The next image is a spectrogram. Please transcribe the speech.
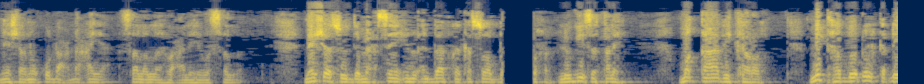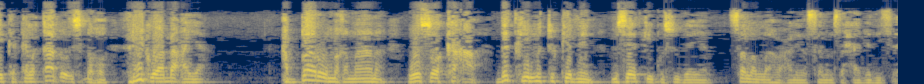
meeshaanuu ku dhacdhacaya sala allahu calayhi wasalam meeshaasuu damacsanya inuu albaabka ka soo baxo lugiisa kale ma qaadi karo mid hadduu dhulka dhigka kala qaad oo isdhaho rig waa dhacaya cabbaaruu maqnaana wuu soo kaca dadkii ma tukadeen masaajidkay ku sugayaan. Sala allahu calayh wasalam saxaabadiisa.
